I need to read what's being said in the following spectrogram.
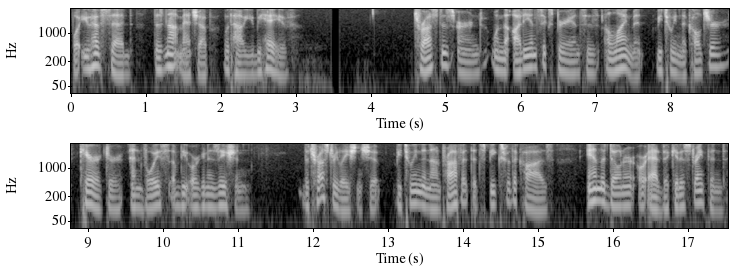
What you have said does not match up with how you behave. Trust is earned when the audience experiences alignment between the culture, character, and voice of the organization. The trust relationship between the nonprofit that speaks for the cause and the donor or advocate is strengthened.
